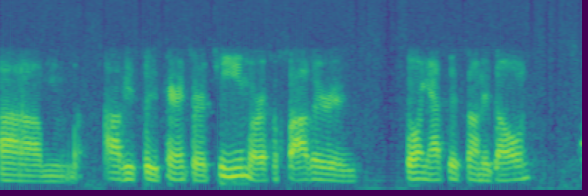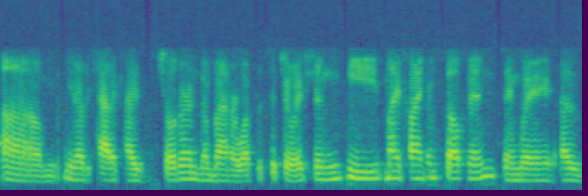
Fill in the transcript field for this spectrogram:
um, obviously, the parents are a team, or if a father is going at this on his own, um, you know, to catechize children, no matter what the situation he might find himself in, same way as,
